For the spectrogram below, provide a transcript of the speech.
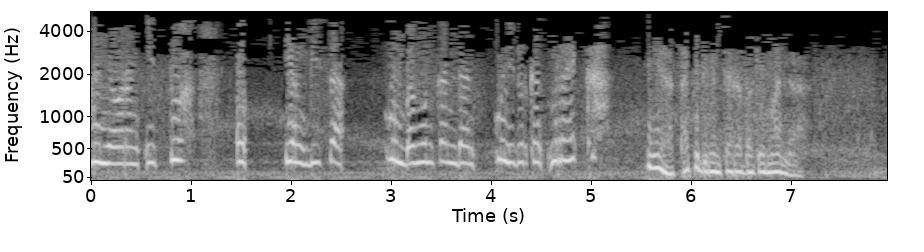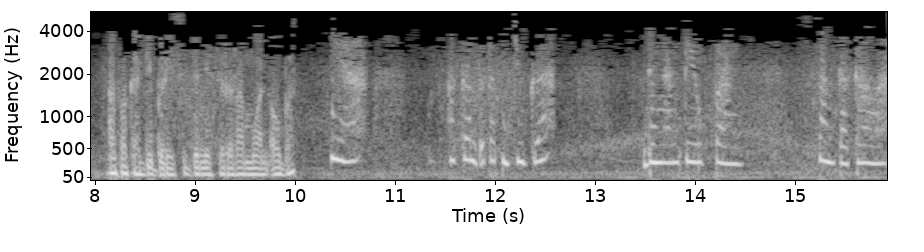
Hanya orang itu eh, yang bisa membangunkan dan menidurkan mereka. Iya, tapi dengan cara bagaimana? Apakah diberi sejenis ramuan obat? Iya, akan tetapi juga dengan tiupan sangkakala.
